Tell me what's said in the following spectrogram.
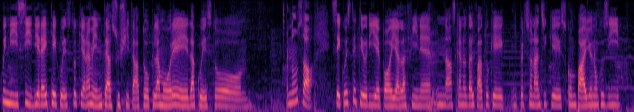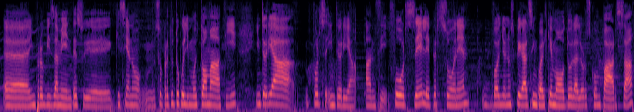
Quindi sì, direi che questo chiaramente ha suscitato clamore e da questo non so se queste teorie poi alla fine Mm. nascano dal fatto che i personaggi che scompaiono così eh, improvvisamente, eh, che siano mh, soprattutto quelli molto amati, in teoria, forse, in teoria, anzi, forse le persone vogliono spiegarsi in qualche modo la loro scomparsa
